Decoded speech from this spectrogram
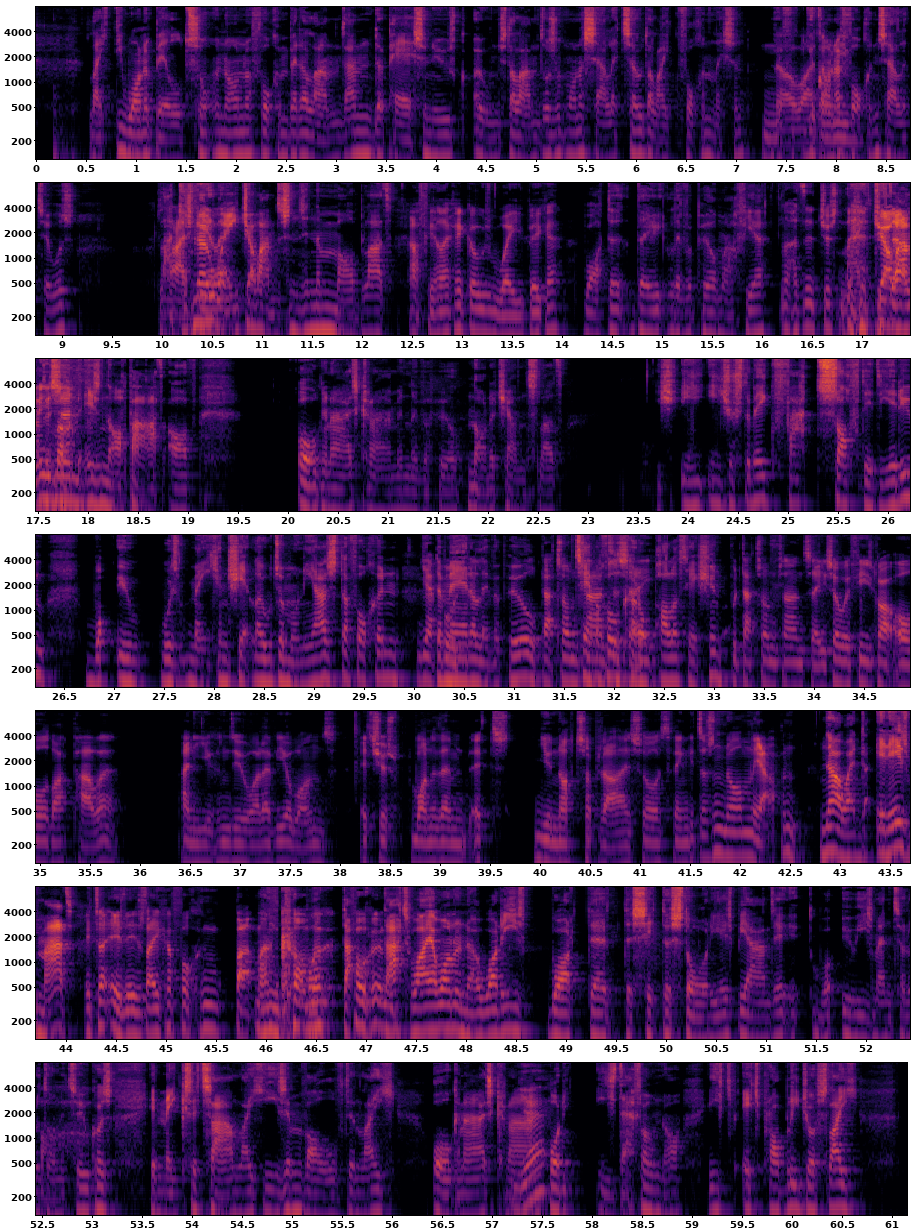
like they want to build something on a fucking bit of land, and the person who owns the land doesn't want to sell it, so they're like, "Fucking listen, No, you're, I you're gonna even- fucking sell it to us." Like, I there's no way like- Joe Anderson's in the mob, lad. I feel like it goes way bigger. What the the Liverpool mafia? That's it. Just Joe Anderson is not part of organised crime in Liverpool. Not a chance, lad. He's, he, he's just a big fat soft idiot who wha- who was making shitloads of money as the fucking Yeah, the mayor of Liverpool. that's what I'm typical corrupt say. politician. But that's what I'm trying to say. So if he's got all that power and you can do whatever you want, it's just one of them. It's you're not surprised sort of thing. It doesn't normally happen. No, it, it is mad. It's a, it is like a fucking Batman comic. That, fucking, that's why I want to know what he's what the the sit- the story is behind it, what who he's meant to have done it to, oh. because it makes it sound like he's involved in like organised crime, Yeah. but he's defo not. He's it's probably just like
